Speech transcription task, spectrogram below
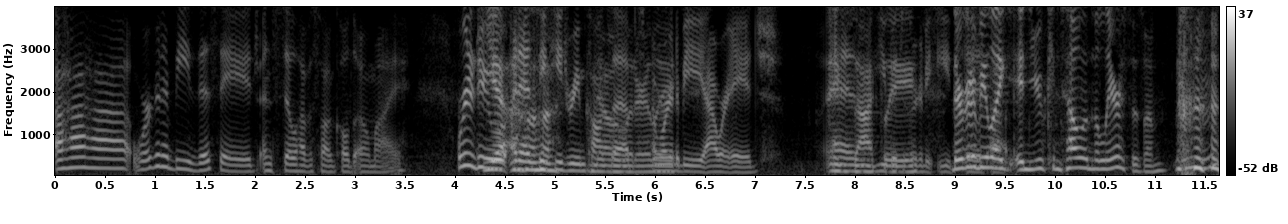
ah ha ha, we're gonna be this age and still have a song called Oh My. We're gonna do Yeah. an NCT Dream No, concept, and we're gonna be our age. exactly gonna they're gonna be like up. and you can tell in the lyricism they're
